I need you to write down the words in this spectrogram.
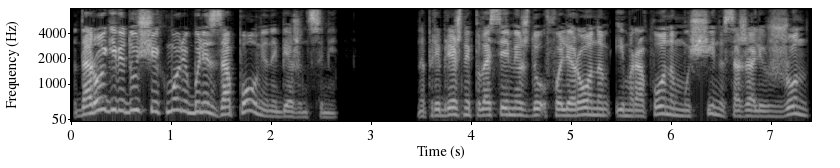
Дороги, ведущие к морю, были заполнены беженцами. На прибрежной полосе между Фолероном и Марафоном мужчины сажали жен,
